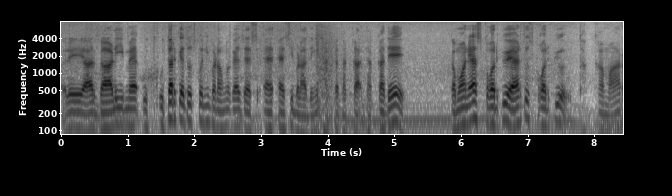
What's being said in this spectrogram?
अरे यार गाड़ी मैं उत, उतर के तो उसको नहीं बढ़ाऊँगा कैसे ऐसे ऐसे ही बढ़ा देंगे? धक्का धक्का धक्का दे। कमौन यार स्कॉर्पियो यार तो स्कॉर्पियो धक्का मार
